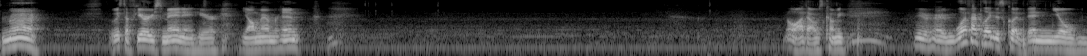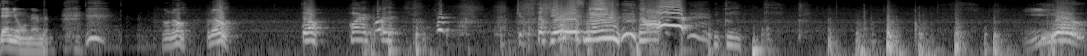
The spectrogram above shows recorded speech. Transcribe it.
Meh. At least a furious man in here. Y'all remember him? Oh, I thought it was coming. Here, what if I play this clip? Then you'll then you'll remember. oh no! Oh no! No! Where, is it? It's the furious man! Ah! You!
